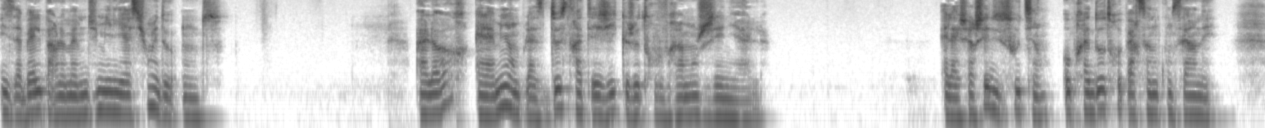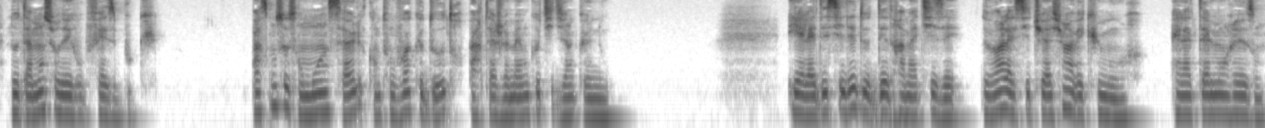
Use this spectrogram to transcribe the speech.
Isabelle parle même d'humiliation et de honte. Alors, elle a mis en place deux stratégies que je trouve vraiment géniales elle a cherché du soutien auprès d'autres personnes concernées, notamment sur des groupes Facebook. Parce qu'on se sent moins seul quand on voit que d'autres partagent le même quotidien que nous. Et elle a décidé de dédramatiser, de voir la situation avec humour. Elle a tellement raison.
